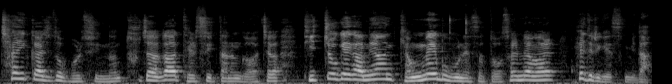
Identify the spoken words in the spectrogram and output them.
차익까지도 볼 수 있는 투자가 될 수 있다는 거 제가 뒤쪽에 가면 경매 부분에서도 설명을 해드리겠습니다.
